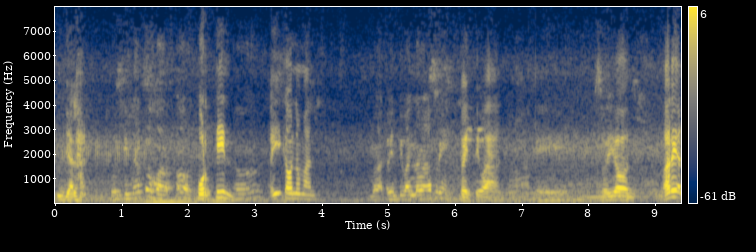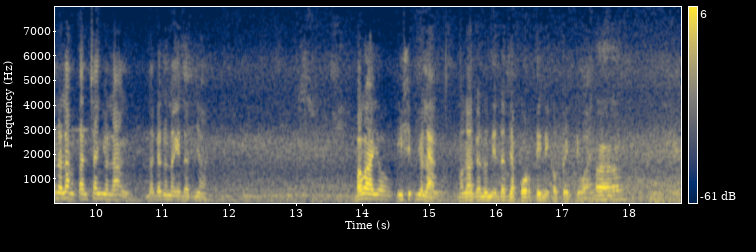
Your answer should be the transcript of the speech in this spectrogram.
Hindi alam. 14 na to, mga, oh. 14. Oo. Ay, ikaw naman. mga 21 na nga pre. 21. Okay. So, yon. Pare, ano lang, tansyan nyo lang na ganun ang edad niya. Bawa yung isip nyo lang, mga ganun edad niya, 14, ikaw 21. Ah, Okay.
